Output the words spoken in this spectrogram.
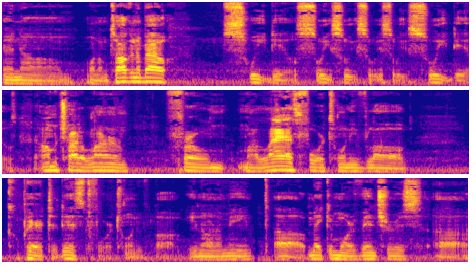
and um, what I'm talking about, sweet deals, sweet, sweet, sweet, sweet, sweet deals. I'm gonna try to learn from my last 420 vlog compared to this 420 vlog. You know what I mean? Uh, make it more adventurous, uh,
